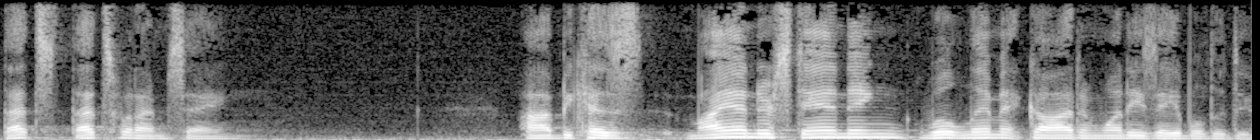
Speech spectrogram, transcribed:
That's, that's what I'm saying. Uh, because my understanding will limit God and what He's able to do.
